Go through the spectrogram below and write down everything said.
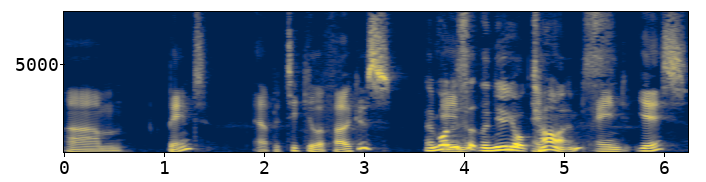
um, bent, a particular focus, And what is And- it? The New York Times and yes,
